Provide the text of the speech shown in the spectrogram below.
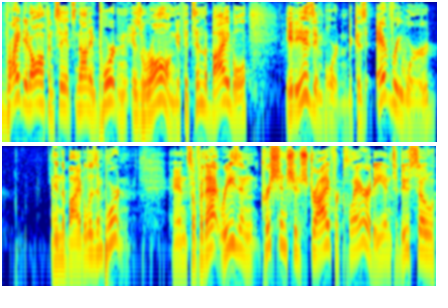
write it off and say it's not important is wrong. If it's in the Bible, it is important because every word in the Bible is important. And so, for that reason, Christians should strive for clarity and to do so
